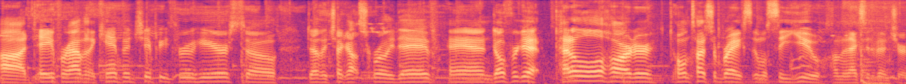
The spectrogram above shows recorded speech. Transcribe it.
Uh, Dave for having the camping chippy through here. So definitely check out Squirrely Dave. And don't forget, pedal a little harder, don't touch the brakes, and we'll see you on the next adventure.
